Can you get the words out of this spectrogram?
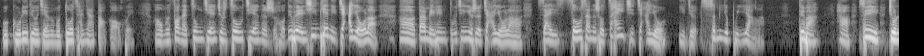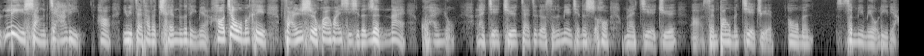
我鼓励弟兄姐妹们多参加祷告会啊！我们放在中间，就是周间的时候，对不对？今天你加油了啊！但每天读经又是加油了哈，在周三的时候再一起加油，你就生命就不一样了，对吧？好，所以就力上加力，好，因为在他的全能的里面，好叫我们可以凡事欢欢喜喜的忍耐宽容，来解决在这个神的面前的时候，我们来解决啊！神帮我们解决啊，我们生命没有力量。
